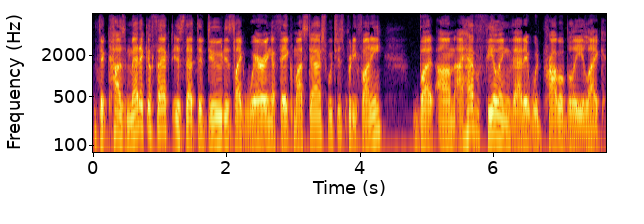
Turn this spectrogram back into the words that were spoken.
the cosmetic effect is that the dude is like wearing a fake mustache, which is pretty funny. But um, I have a feeling that it would probably like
